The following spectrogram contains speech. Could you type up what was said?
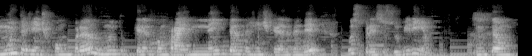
muita gente comprando, muito querendo comprar e nem tanta gente querendo vender, os preços subiriam. Então,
